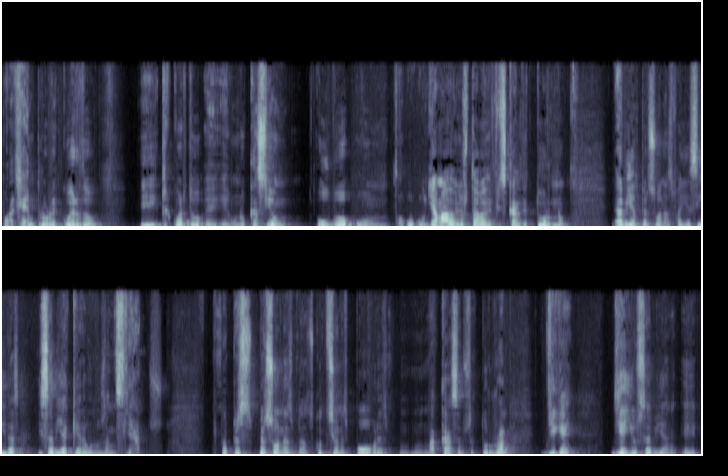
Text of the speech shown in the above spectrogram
Por ejemplo, recuerdo, recuerdo eh, en una ocasión hubo un, llamado, yo estaba de fiscal de turno, habían personas fallecidas y sabía que eran unos ancianos. Personas en condiciones pobres, una casa un sector rural. Llegué y ellos sabían, eh,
